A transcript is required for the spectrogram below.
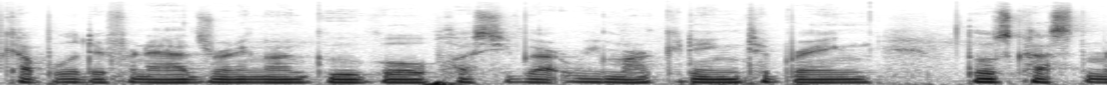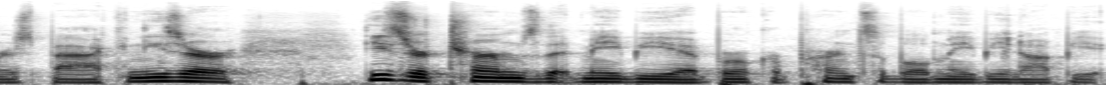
a couple of different ads running on google. Plus you've got remarketing to bring those customers back. And these are these are terms that maybe a broker principal maybe not be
